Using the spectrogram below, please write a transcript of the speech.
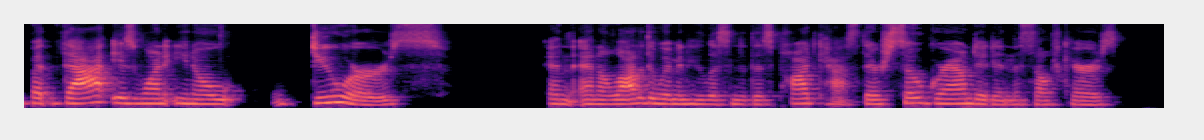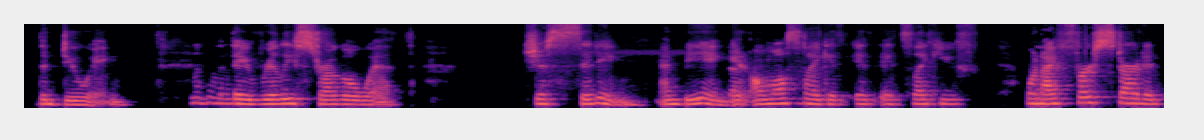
but that is one you know doers and and a lot of the women who listen to this podcast they're so grounded in the self-care is the doing mm-hmm. they really struggle with just sitting and being it almost like it, it, it's like you've when i first started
